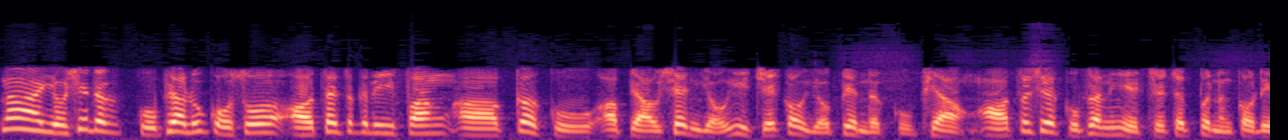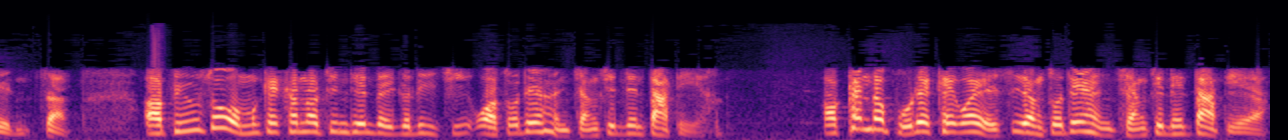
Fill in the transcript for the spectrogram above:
那有些的股票如果说哦，在这个地方呃个股呃表现有异、结构有变的股票哦，这些股票你也绝对不能够恋战啊。比如说我们可以看到今天的一个利基，哇，昨天很强，今天大跌啊。哦，看到普瑞 KY 也是一样，昨天很强，今天大跌啊。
